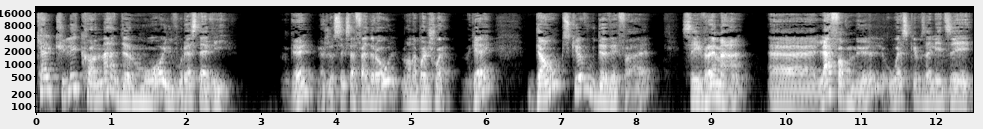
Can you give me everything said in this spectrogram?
calculer comment de mois il vous reste à vivre. OK? Là, je sais que ça fait drôle, mais on n'a pas le choix. OK? Donc, ce que vous devez faire, c'est vraiment euh, la formule où est-ce que vous allez dire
